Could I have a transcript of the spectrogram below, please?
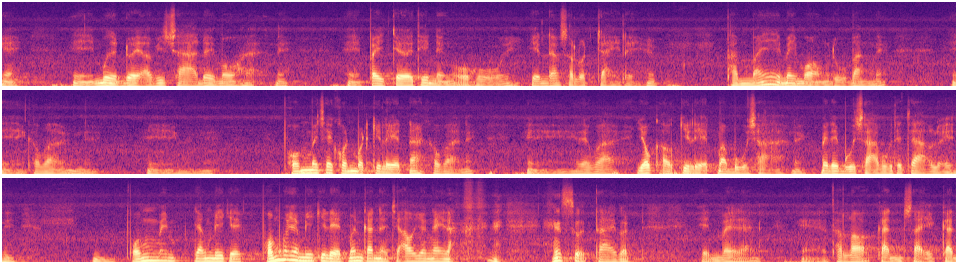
ไงมืดด้วยอวิชชาด้วยโมหะเนี่ยไปเจอที่หนึ่งโอ้โห เห็นแล้วสลดใจเลยทำไมไม่มองดูบ้างเนี่ยเขาว่า ผมไม่ใช่คนหมดกิเลสนะเขาว่านี่เรียกว่ายกเอากิเลสมาบูชา ไม่ได้บูชาพระพุทธเจ้าเลยนี่ผมไม่ยังมีกิเลสผมก็ยังมีกิเลสเหมือนกันเนี่ยจะเอายังไงล่ะสุดท้ายก็เห็นไปแล้วทะเลาะกันใส่กัน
